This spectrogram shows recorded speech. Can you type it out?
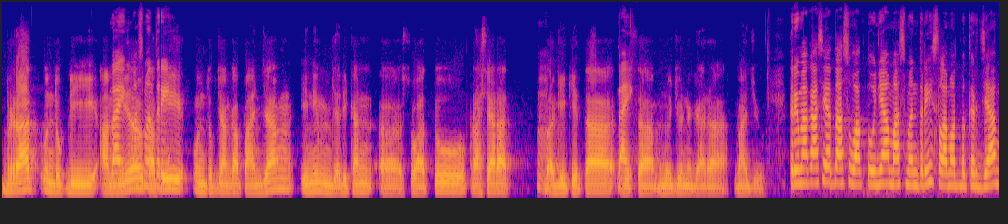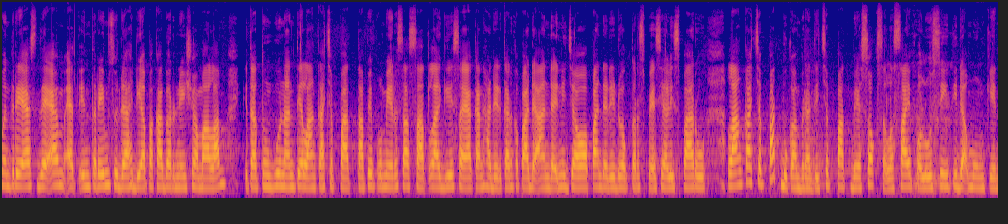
berat untuk diambil, Baik, tapi untuk jangka panjang ini menjadikan uh, suatu prasyarat. Bagi kita Baik. bisa menuju negara maju. Terima kasih atas waktunya Mas Menteri. Selamat bekerja. Menteri SDM at interim sudah di Apa Kabar Indonesia Malam. Kita tunggu nanti langkah cepat. Tapi pemirsa saat lagi saya akan hadirkan kepada Anda ini jawaban dari dokter spesialis paru. Langkah cepat bukan berarti cepat besok selesai polusi tidak mungkin.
